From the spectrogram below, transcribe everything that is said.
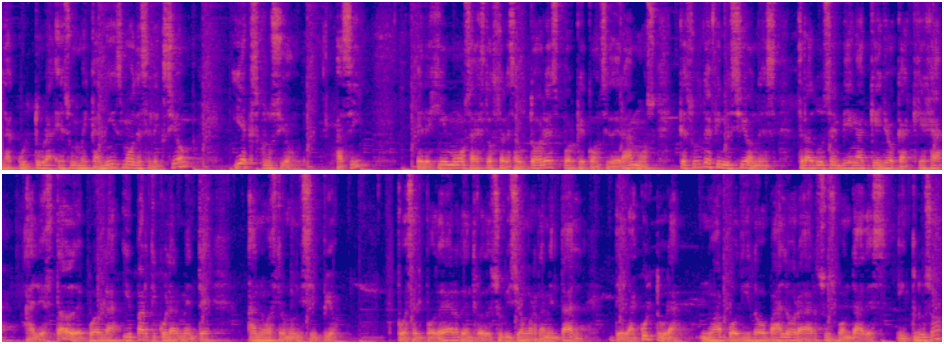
la cultura es un mecanismo de selección y exclusión. Así, elegimos a estos tres autores porque consideramos que sus definiciones traducen bien aquello que aqueja al Estado de Puebla y particularmente a nuestro municipio, pues el poder dentro de su visión ornamental de la cultura no ha podido valorar sus bondades, incluso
